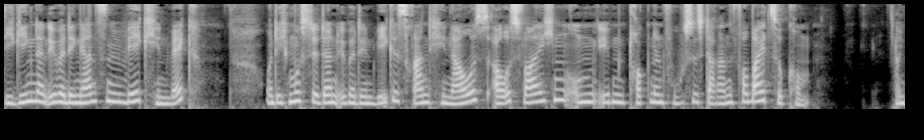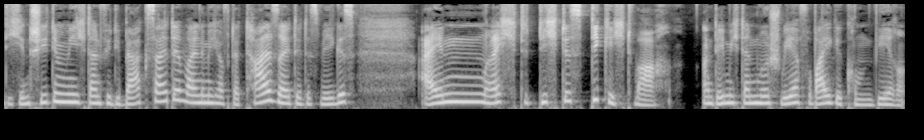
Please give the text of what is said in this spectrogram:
Die ging dann über den ganzen Weg hinweg und ich musste dann über den Wegesrand hinaus ausweichen, um eben trockenen Fußes daran vorbeizukommen. Und ich entschied mich dann für die Bergseite, weil nämlich auf der Talseite des Weges ein recht dichtes Dickicht war, an dem ich dann nur schwer vorbeigekommen wäre.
